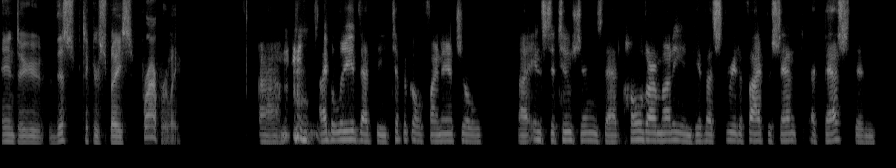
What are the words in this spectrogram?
into this particular space properly? Um, I believe that the typical financial uh, institutions that hold our money and give us three to five percent at best, and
